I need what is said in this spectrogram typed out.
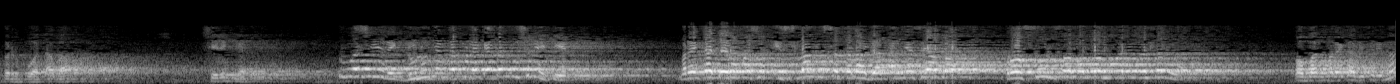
berbuat apa? Syirik enggak? Berbuat syirik. Dulunya kan mereka kan musyrikin. Mereka baru masuk Islam setelah datangnya siapa? Rasul Sallallahu Alaihi Wasallam. Tobat mereka diterima?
